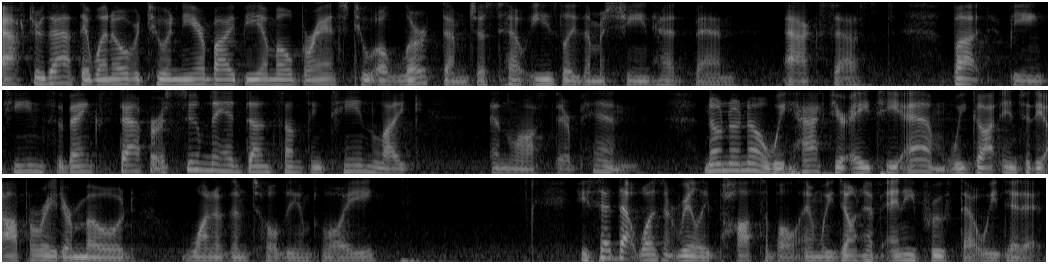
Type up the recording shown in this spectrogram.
After that, they went over to a nearby BMO branch to alert them just how easily the machine had been accessed. But, being teens, the bank staffer assumed they had done something teen like and lost their PIN. No, no, no, we hacked your ATM. We got into the operator mode, one of them told the employee. He said that wasn't really possible, and we don't have any proof that we did it.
